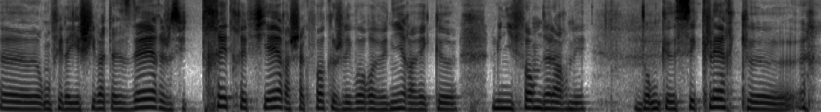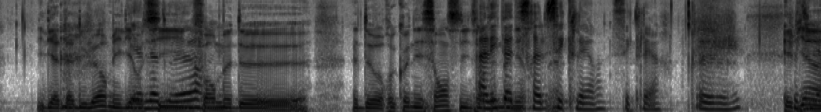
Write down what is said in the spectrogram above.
on fait la Yeshiva Tasder et je suis très très fière à chaque fois que je les vois revenir avec l'uniforme de l'armée. Donc c'est clair que... Il y a de la douleur, mais il y a, aussi une forme de de reconnaissance d'une À l'État d'Israël, c'est clair, c'est clair. Euh, eh bien,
